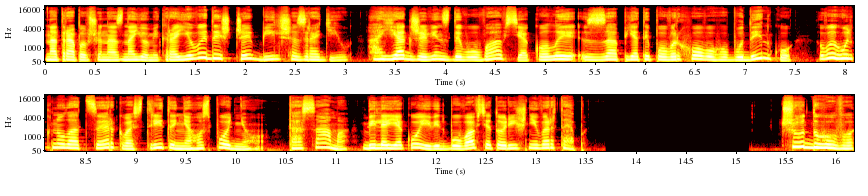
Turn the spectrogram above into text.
Натрапивши на знайомі краєвиди, ще більше зрадів. А як же він здивувався, коли з-за п'ятиповерхового будинку вигулькнула церква стрітення Господнього, та сама, біля якої відбувався торішній вертеп. Чудово!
